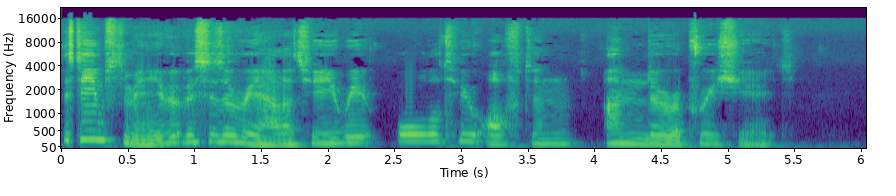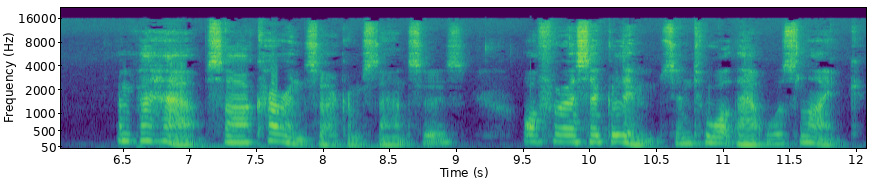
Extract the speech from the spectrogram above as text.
It seems to me that this is a reality we all too often underappreciate, and perhaps our current circumstances offer us a glimpse into what that was like.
